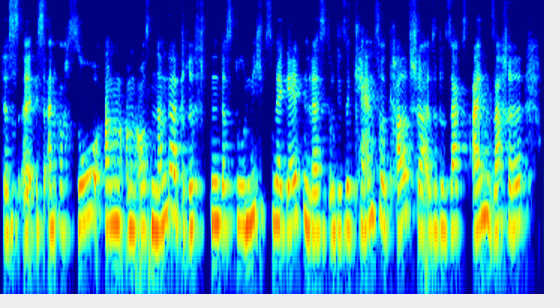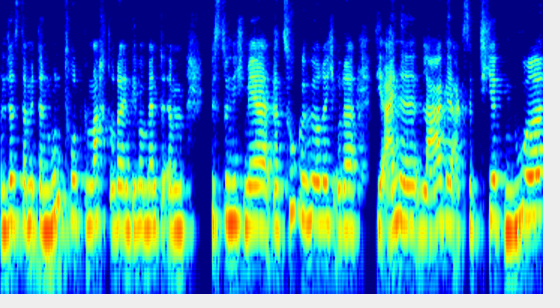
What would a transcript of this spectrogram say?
das äh, ist einfach so am, am Auseinanderdriften, dass du nichts mehr gelten lässt. Und diese Cancel Culture, also du sagst eine Sache und wirst damit dann mundtot gemacht oder in dem Moment ähm, bist du nicht mehr dazugehörig oder die eine Lage akzeptiert nur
